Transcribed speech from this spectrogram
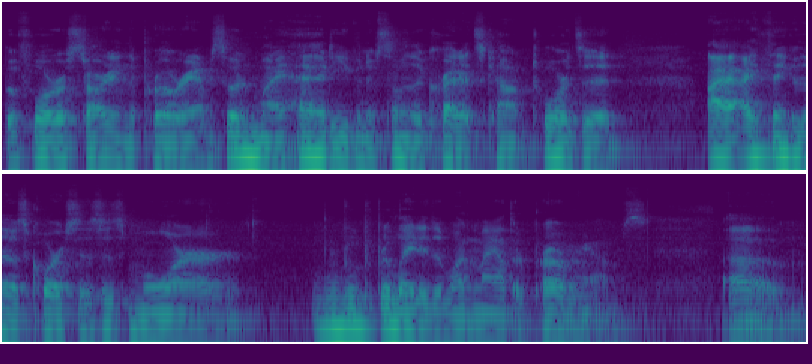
before starting the program. So in my head, even if some of the credits count towards it, I, I think of those courses as more related to one of my other programs. Um,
